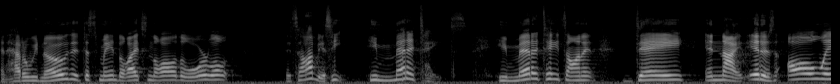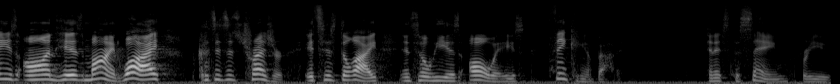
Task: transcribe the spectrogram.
And how do we know that this man delights in the law of the Lord? Well, it's obvious. He, he meditates. He meditates on it day and night. It is always on his mind. Why? Because it's his treasure, it's his delight, and so he is always thinking about it. And it's the same for you.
